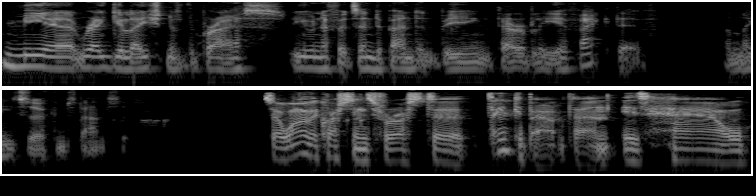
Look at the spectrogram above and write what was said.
mere regulation of the press, even if it's independent, being terribly effective in these circumstances. So, one of the questions for us to think about then is how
